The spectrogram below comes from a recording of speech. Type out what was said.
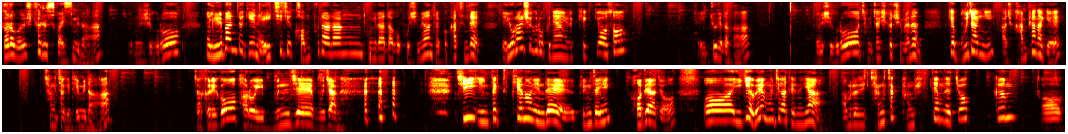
결합을 시켜줄 수가 있습니다. 자, 이런 식으로 일반적인 HG 건프라랑 동일하다고 보시면 될 것 같은데 이런 식으로 그냥 이렇게 껴서 자, 이쪽에다가 이런 식으로 장착시켜 주면은 이렇게 무장이 아주 간편하게 장착이 됩니다. 자 그리고 바로 이 문제 무장 G 임팩트 캐논인데 굉장히 거대하죠. 어 이게 왜 문제가 되느냐? 아무래도 이 장착 방식 때문에 조금 어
